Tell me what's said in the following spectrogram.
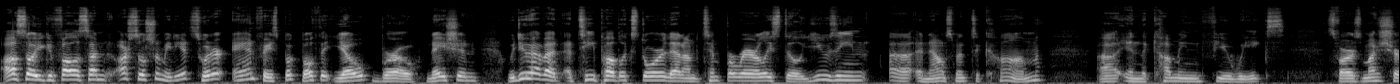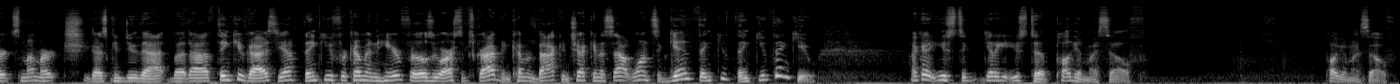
also, you can follow us on our social media, Twitter and Facebook, both at Yo Bro Nation. We do have a, a TeePublic store that I'm temporarily still using. Uh, announcement to come uh, in the coming few weeks as far as my shirts, my merch, you guys can do that. But uh, thank you guys. Yeah, thank you for coming here. For those who are subscribed and coming back and checking us out once again, thank you, thank you, thank you. I got used to gotta get used to plugging myself. Plugging myself.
